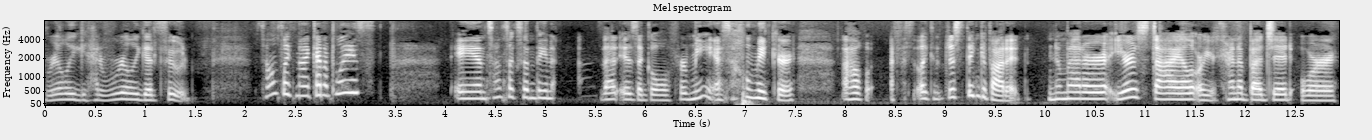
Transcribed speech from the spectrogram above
really had really good food. Sounds like my kind of place. And sounds like something that is a goal for me as a homemaker. Uh, like, just think about it. No matter your style or your kind of budget or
